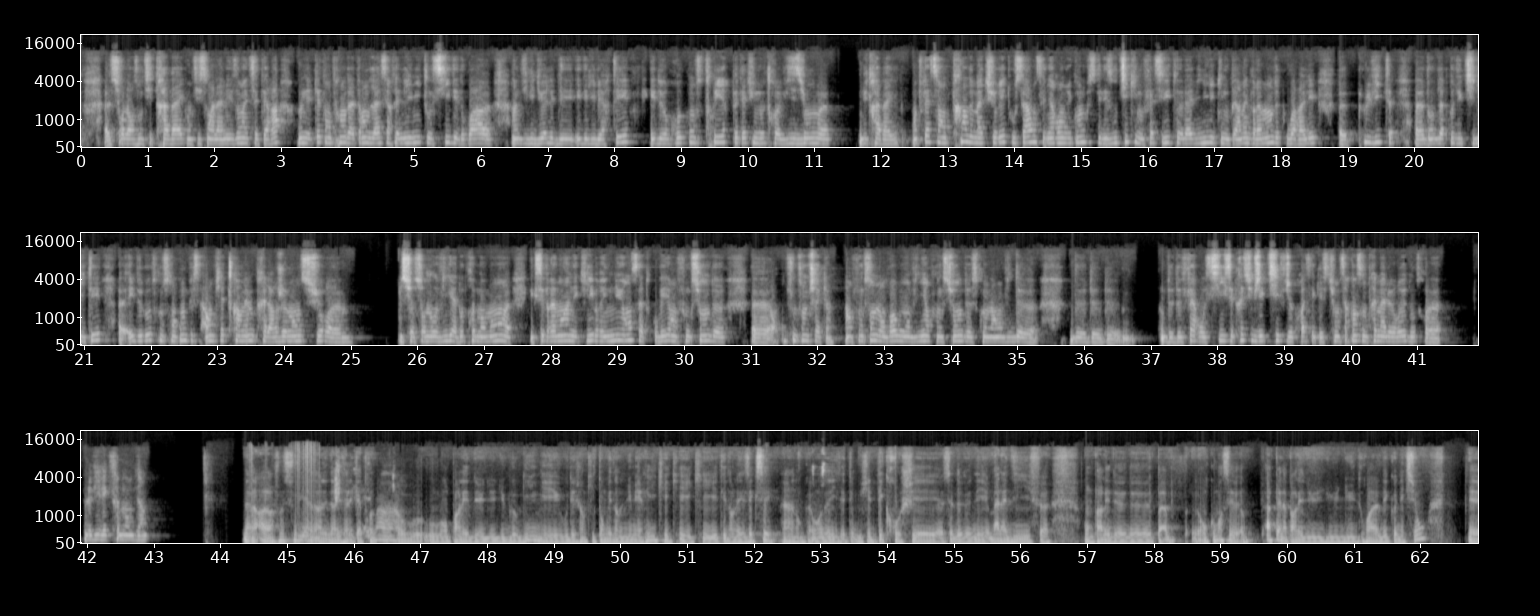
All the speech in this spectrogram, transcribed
sur leurs outils de travail quand ils sont à la maison, etc. On est peut-être en train d'atteindre là certaines limites aussi des droits individuels et des, et des libertés et de reconstruire peut-être une autre vision du travail. En tout cas, c'est en train de maturer tout ça. On s'est bien rendu compte que c'était des outils qui nous facilitent la vie et qui nous permettent vraiment de pouvoir aller euh, plus vite euh, dans de la productivité. Euh, et de l'autre, on se rend compte que ça empiète quand même très largement sur sur, sur nos vies à d'autres moments et que c'est vraiment un équilibre et une nuance à trouver en fonction de en fonction de chacun, en fonction de l'endroit où on vit, en fonction de ce qu'on a envie de de, de, de de, de, faire aussi. C'est très subjectif, je crois, ces questions. Certains sont très malheureux, d'autres le vivent extrêmement bien. Alors, je me souviens dans les, années 80 hein, où, on parlait du, blogging et où des gens qui tombaient dans le numérique et qui, étaient dans les excès. Hein. donc à un moment donné, ils étaient obligés de décrocher, ça devenait maladif. On parlait de, on commençait à peine à parler du, droit des connexions.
